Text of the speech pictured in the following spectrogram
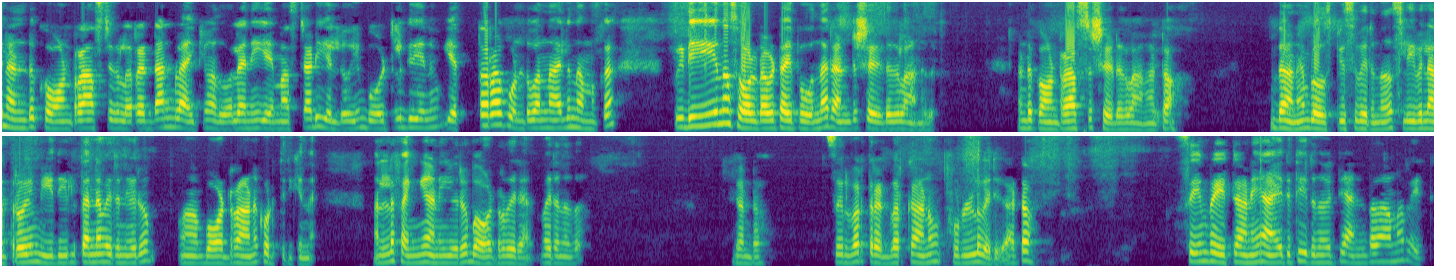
രണ്ട് കോൺട്രാസ്റ്റുകൾ റെഡ് ആൻഡ് ബ്ലാക്കും അതുപോലെ തന്നെ ഈ മസ്റ്റാർഡ് യെല്ലോയും ബോട്ടിൽ ഗ്രീനും എത്ര കൊണ്ടുവന്നാലും നമുക്ക് പിടിയുന്ന സോൾഡ് ഔട്ടായി പോകുന്ന രണ്ട് ഷെയ്ഡുകളാണിത് രണ്ട് കോൺട്രാസ്റ്റ് ഷെയ്ഡുകളാണ് കേട്ടോ. ഇതാണ് ബ്ലൗസ് പീസ് വരുന്നത്. സ്ലീവിൽ അത്രയും വീതിയിൽ തന്നെ വരുന്ന ഒരു ബോർഡറാണ് കൊടുത്തിരിക്കുന്നത് നല്ല ഭംഗിയാണ് ഈ ഒരു ബോർഡർ വരാൻ വരുന്നത്. കണ്ടോ സിൽവർ ത്രെഡ് വർക്കാണ് ഫുള്ള് വരിക കേട്ടോ. സെയിം റേറ്റ് ആണ് ആയിരത്തി ഇരുന്നൂറ്റി അൻപതാണ് റേറ്റ്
